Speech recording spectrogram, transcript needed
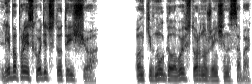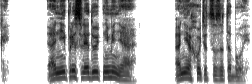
либо происходит что-то еще». Он кивнул головой в сторону женщины с собакой. «Они преследуют не меня. Они охотятся за тобой».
